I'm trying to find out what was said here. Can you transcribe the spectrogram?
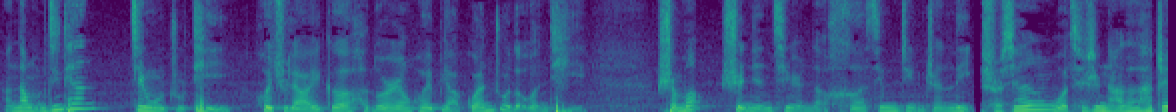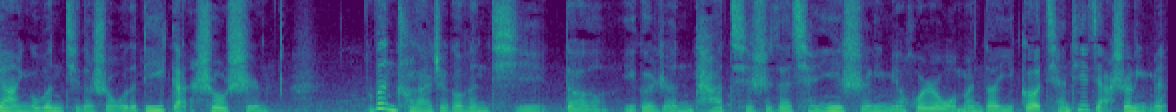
啊，那我们今天进入主题，会去聊一个很多人会比较关注的问题。什么是年轻人的核心竞争力？首先，我其实拿到他这样一个问题的时候，我的第一感受是，问出来这个问题的一个人，他其实在潜意识里面，或者我们的一个前提假设里面，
